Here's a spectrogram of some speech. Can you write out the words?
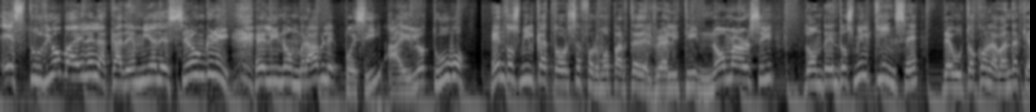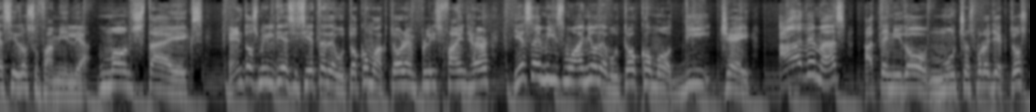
estudió baile en la academia de Seungri, el innombrable. Pues sí, ahí lo tuvo. En 2014 formó parte del reality No Mercy, donde en 2015 debutó con la banda que ha sido su familia, Monsta X. En 2017 debutó como actor en Please Find Her y ese mismo año debutó como DJ. Además, ha tenido muchos proyectos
